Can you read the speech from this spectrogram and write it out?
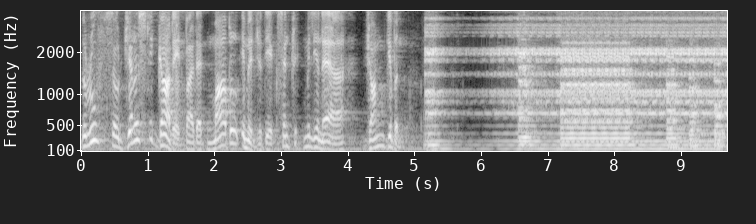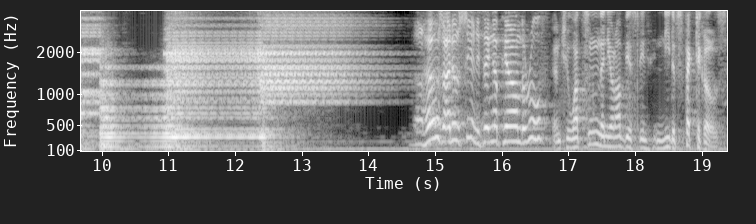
The roof so jealously guarded by that marble image of the eccentric millionaire, John Gibbon. I don't see anything up here on the roof. Don't you, Watson? Then you're obviously in need of spectacles.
